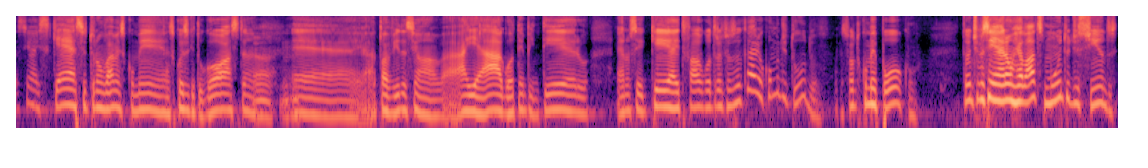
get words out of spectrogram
assim, ó, esquece, tu não vai mais comer as coisas que tu gosta. Ah, uhum. É, a tua vida, assim, ó, aí é água o tempo inteiro, é não sei o que, aí tu fala com outras pessoas, cara, eu como de tudo, é só tu comer pouco. Então, tipo assim, eram relatos muito distintos.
